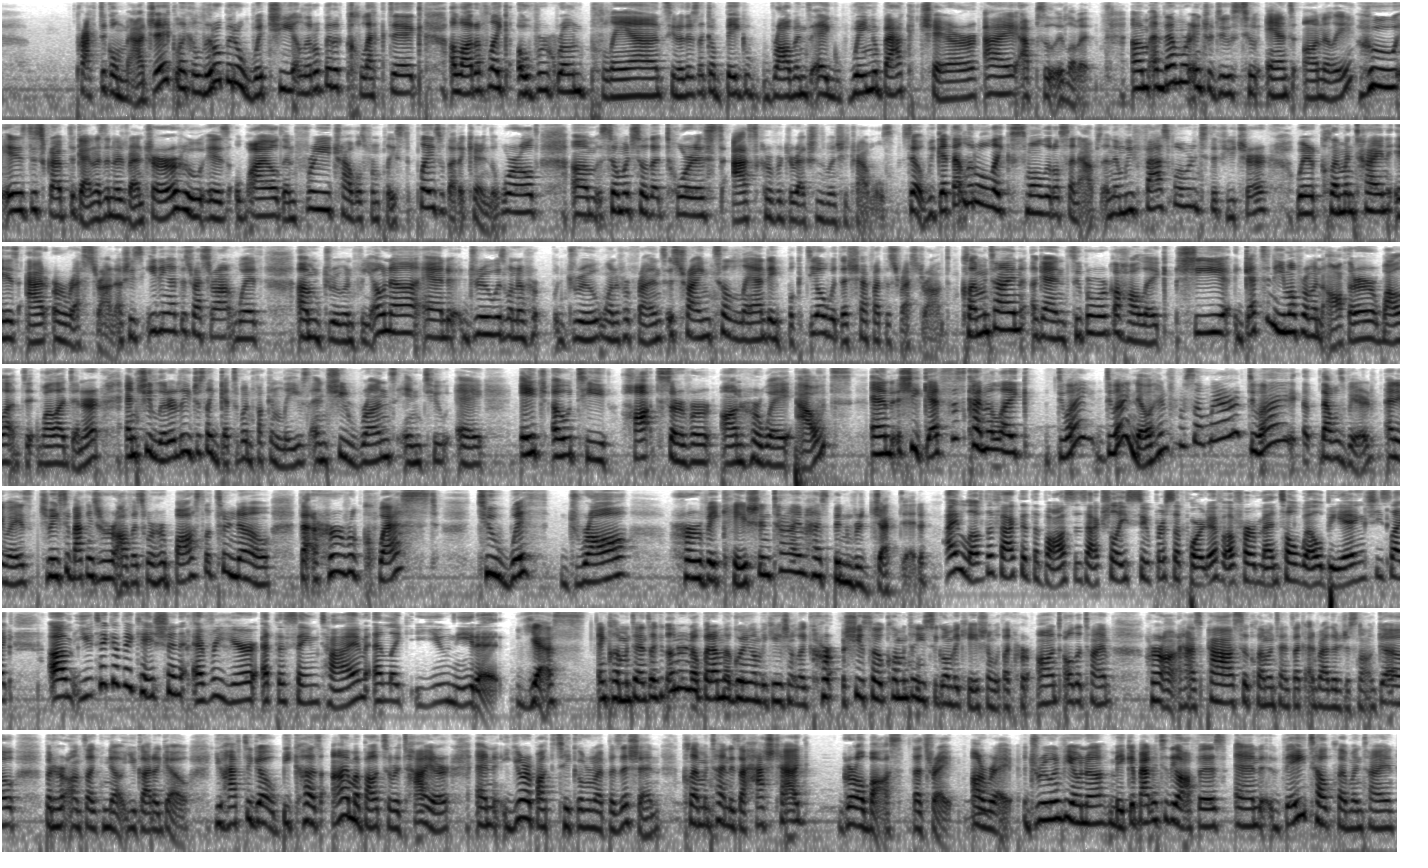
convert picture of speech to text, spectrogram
practical magic, like a little bit of witchy, a little bit eclectic, a lot of like overgrown plants. You know, there's like a big robin's egg wingback chair. I absolutely love it. Um, and then we're introduced to Aunt Analea, who is described again as an adventurer who is wild and free, travels from place to place without a care in the world. Um, so much so that tourists ask her for directions when she travels. So we get that little like small little synapse, and then we fast forward into the future where Clementine is at a restaurant. Now she's eating at this restaurant with um, Drew and Fiona, and Drew is one of her Drew, one of her friends, is trying to land a book deal with the chef at this restaurant. Clementine, again, super workaholic. She gets an email from an author while at di- while at dinner, and she literally just like gets up and fucking leaves, and she runs into a HOT hot server on her way out. And she gets this kind of like, do I do I know him from somewhere? Do I that was weird. Anyways, she makes it back into her office where her boss lets her know that her request to withdraw her vacation time has been rejected. I love the fact that the boss is actually super supportive of her mental well being. She's like, um, you take a vacation every year at the same time, and like, you need it. Yes. And Clementine's like, no, no, no, but I'm not going on vacation. Like her, she so Clementine used to go on vacation with like her aunt all the time. Her aunt has passed, so Clementine's like, I'd rather just not go. But her aunt's like, no, you gotta go. You have to go because I'm about to retire and you're about to take over my position. Clementine is a hashtag girl boss. That's right. All right. Drew and Fiona make it back into the office and they tell Clementine,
